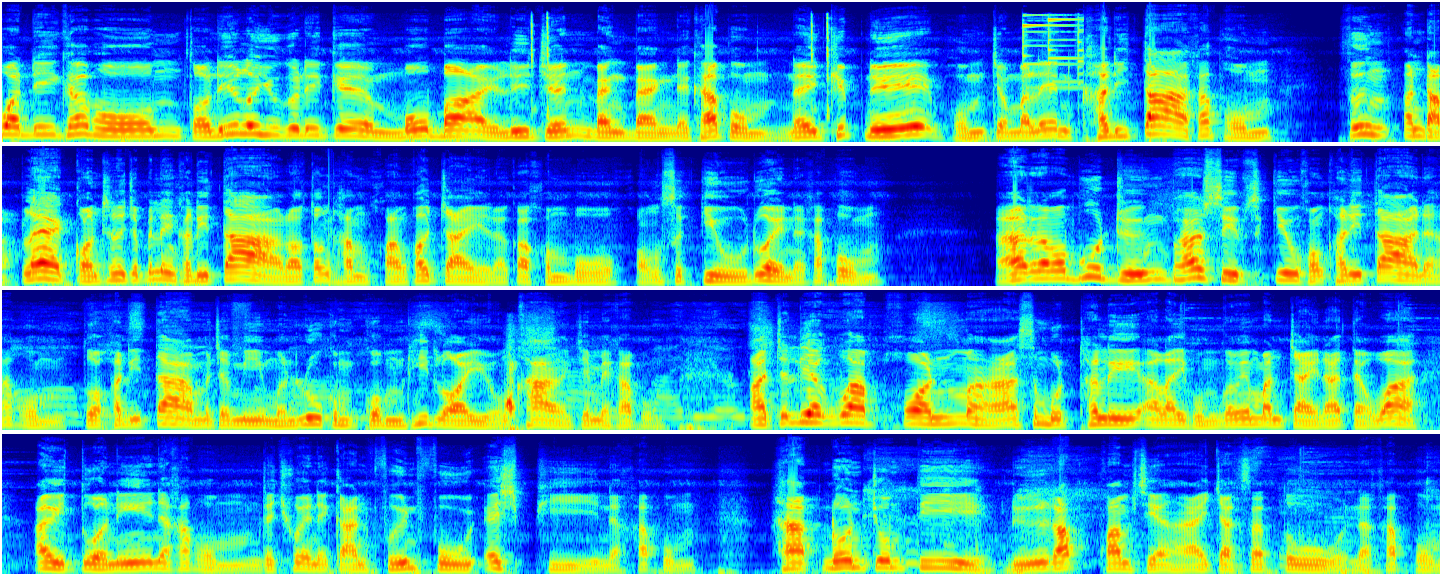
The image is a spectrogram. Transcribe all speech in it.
วัสดีครับผม ตอนนี้เราอยู่กันในเกม Mobile Legend Bang Bang นะครับผม ในคลิปนี้ผมจะมาเล่นคาดิต้าครับผม ซึ่งอันดับแรกก่อนที่เราจะไปเล่นคาดิต้าเราต้องทำความเข้าใจแล้วก็คอมโบของสกิลด้วยนะครับผมอ่าเรามาพูดถึง passive สกิลของคาดิต้านะครับผม ตัวคาดิต้ามันจะมีเหมือนลูกกลมๆที่ลอยอยู่ข้างๆใช่ไหมครับผม อาจจะเรียกว่าพรมหาสมุทรทะเลอะไรผมก็ไม่มั่นใจนะ แต่ว่าไอ้ตัวนี้นะครับผมจะช่วยในการฟื้นฟู HP นะครับผม หากโดนโจมตีหรือรับความเสียหายจากศัตรูนะครับผม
